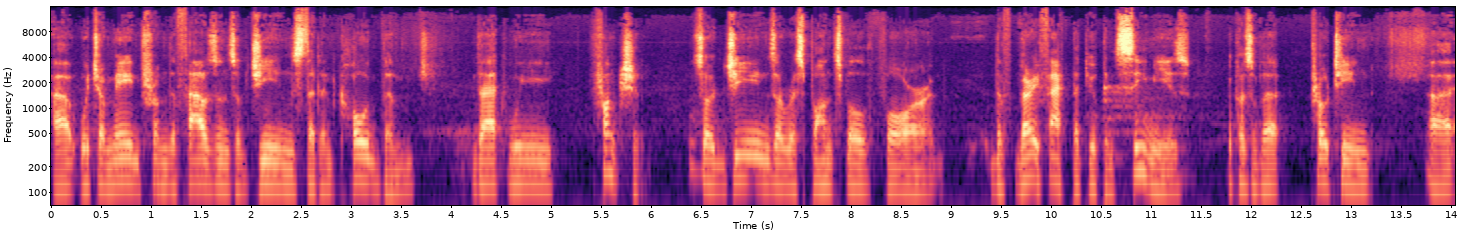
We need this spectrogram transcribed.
uh, which are made from the thousands of genes that encode them, that we function. So genes are responsible for the very fact that you can see me is because of a protein uh,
